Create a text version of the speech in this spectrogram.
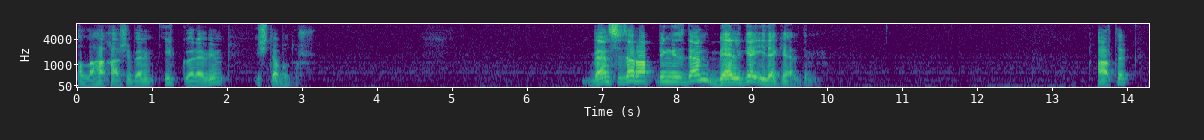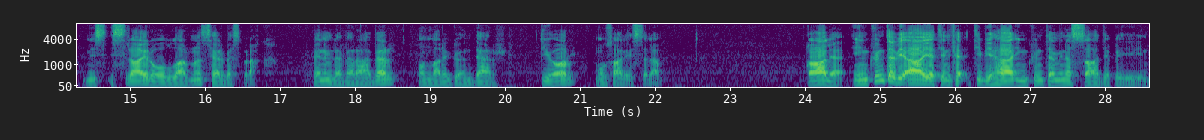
Allah'a karşı benim ilk görevim işte budur. ben size Rabbinizden belge ile geldim. Artık İsrail oğullarını serbest bırak. Benimle beraber onları gönder diyor Musa aleyhisselam. Kale in kunte bi ayetin fe'ti biha in kunte mines sadikin.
